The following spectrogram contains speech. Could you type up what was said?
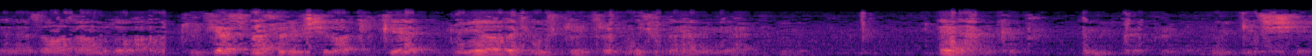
e, zaman zaman bu da vardı. Türkiye açısından şöyle bir şey var. Türkiye dünyadaki uyuşturucu trafiğinde çok önemli bir yerde. En önemli köprü, en büyük köprü, en büyük geçiş yeri.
